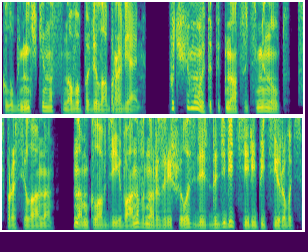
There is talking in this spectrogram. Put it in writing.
Клубничкина снова повела бровями. «Почему это 15 минут?» — спросила она. «Нам Клавдия Ивановна разрешила здесь до девяти репетировать».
